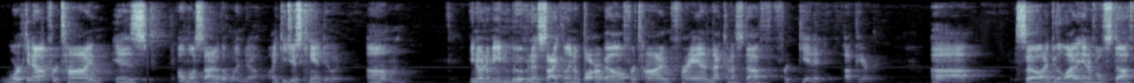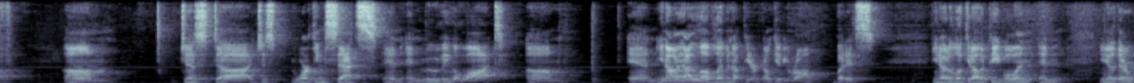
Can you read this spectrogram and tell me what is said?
working out for time is almost out of the window. Like, you just can't do it. Um, you know what I mean? Moving a cycling a barbell for time, Fran, that kind of stuff, forget it up here. Uh, so I do a lot of interval stuff. Um, just uh, just working sets and and moving a lot. Um, and you know, I, I, love living up here. Don't get me wrong, but it's you know to look at other people and and you know their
